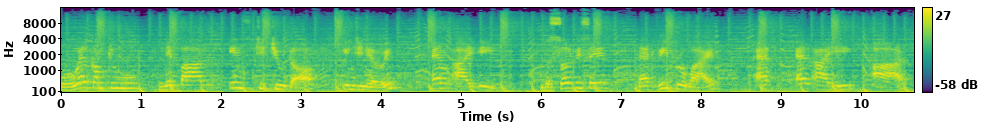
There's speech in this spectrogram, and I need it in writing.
Welcome to Nepal Institute of Engineering NIE. The services that we provide at NIE are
